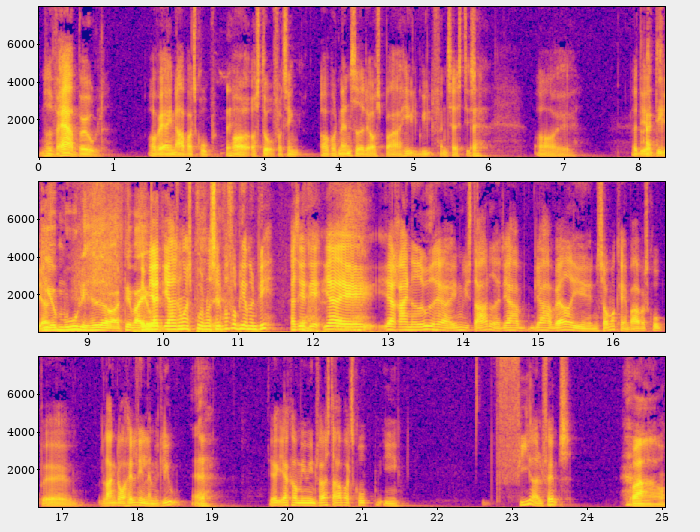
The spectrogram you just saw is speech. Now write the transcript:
noget værre bøvl at være i en arbejdsgruppe ja. og, og stå for ting, og på den anden side er det også bare helt vildt fantastisk. Ja. Og, øh, og det, ja, det giver jo muligheder, og det var Jamen, jo... jeg, jeg har nogle gange spurgt mig selv, hvorfor bliver man ved? Altså, ja. jeg, jeg, øh, jeg regnede ud her, inden vi startede, at jeg har, jeg har været i en sommercamp arbejdsgruppe øh, langt over halvdelen af mit liv. Ja. Jeg, jeg kom i min første arbejdsgruppe i 94. Wow.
